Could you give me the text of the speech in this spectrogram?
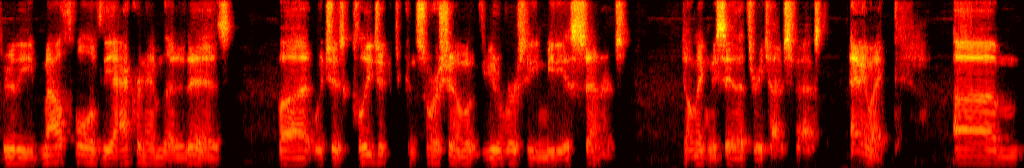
through the mouthful of the acronym that it is, but which is Collegiate Consortium of University Media Centers. Don't make me say that three times fast. Anyway, um,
